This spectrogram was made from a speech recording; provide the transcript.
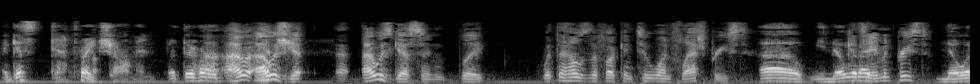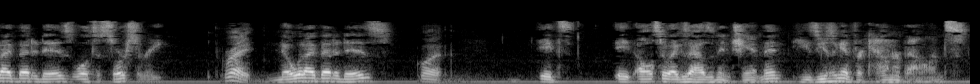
I guess Deathrite Shaman, but they're I, hard. I, I was ge- I- I was guessing like, what the hell's the fucking two one Flash Priest? Oh, you know what I Containment Priest? know what I bet it is? Well, it's a sorcery. Right. Know what I bet it is? What? It's it also exiles an enchantment. He's using it for counterbalance.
